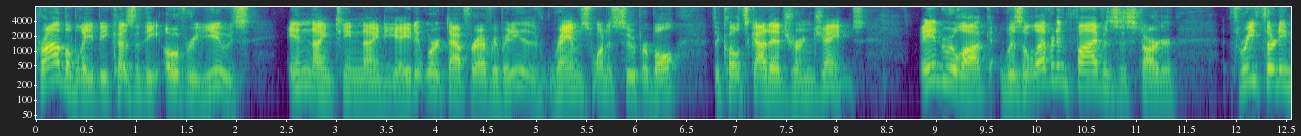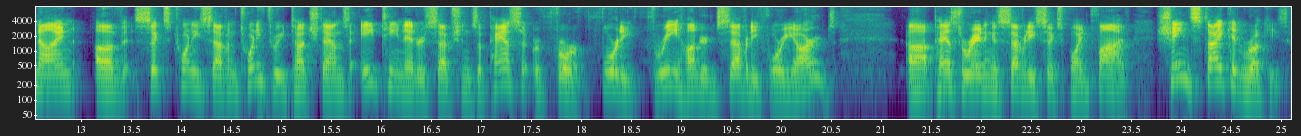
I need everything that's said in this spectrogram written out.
probably because of the overuse in 1998. It worked out for everybody. The Rams won a Super Bowl. The Colts got Edgerrin James. Andrew Luck was 11 and 5 as a starter, 339 of 627, 23 touchdowns, 18 interceptions, a pass for 4,374 yards. Uh, passer rating is 76.5. Shane Steichen rookies.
